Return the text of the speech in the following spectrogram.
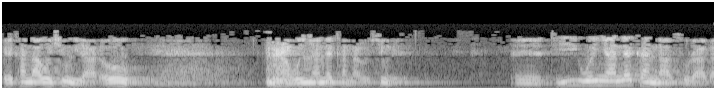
ဘယ်ခန္ဓာကိုရှုနေတာတော့ဝိညာဉ်နဲ့ခန္ဓာကိုရှုနေတယ်အဲဒီဝိညာဉ်နဲ့ခန္ဓာဆိုတာက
